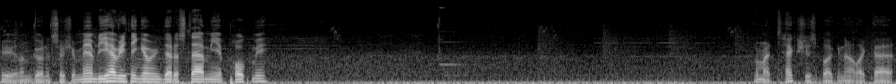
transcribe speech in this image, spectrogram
Here, let me go and search her. Ma'am, do you have anything that'll stab me and poke me? Why my texture's bugging out like that?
